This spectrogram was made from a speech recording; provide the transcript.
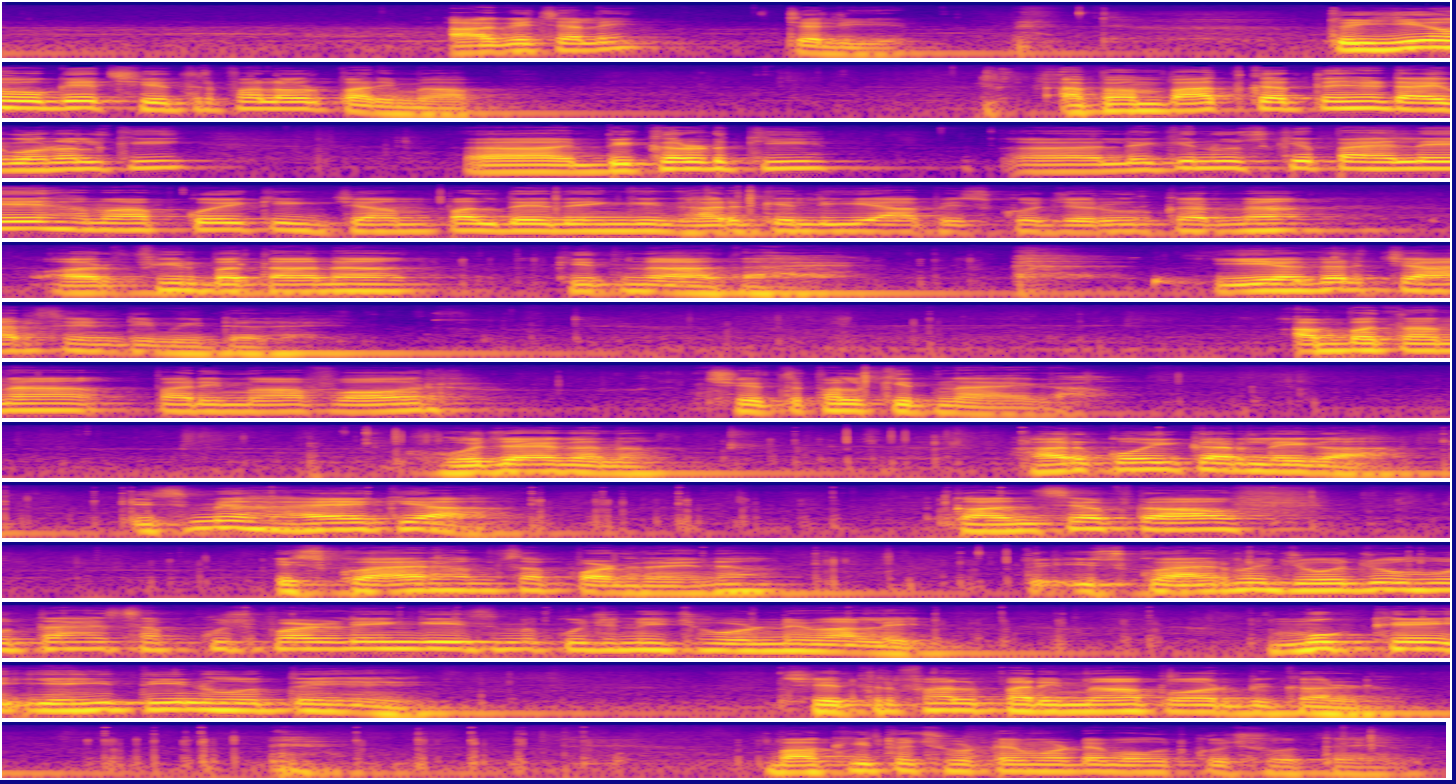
आगे चलें? चलिए। तो ये हो गया क्षेत्रफल और परिमाप। अब हम बात करते हैं डायगोनल की बिकर्ड की। आ, लेकिन उसके पहले हम आपको एक एग्ज़ाम्पल दे देंगे घर के लिए आप इसको ज़रूर करना और फिर बताना कितना आता है। ये अगर चार सेंटीमीटर है। अब बताना परिमाप और क्षेत्रफल कितना आएगा। हो जाएगा ना? हर कोई कर लेगा। इसमें है क्या? कॉन्सेप्ट ऑफ़ स्क्वायर हम सब पढ़ रहे हैं ना? तो स्क्वायर में जो जो होता है, सब कुछ पढ़ लेंगे, इसमें कुछ नहीं छोड़ने वाले। मुख्य यही तीन होते हैं। क्षेत्रफल, परिमाप और विकर्ण। बाकी तो छोटे मोटे बहुत कुछ होते हैं।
